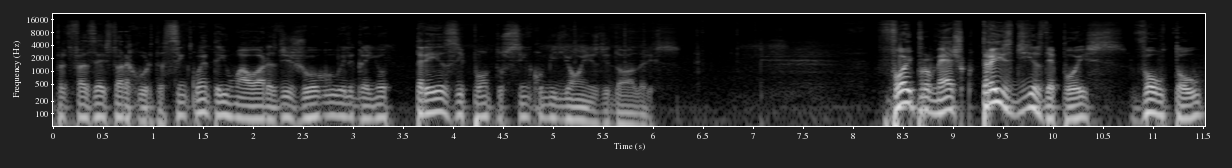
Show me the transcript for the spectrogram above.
Para fazer a história curta, 51 horas de jogo, ele ganhou 13,5 milhões de dólares. Foi para o México três dias depois, voltou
